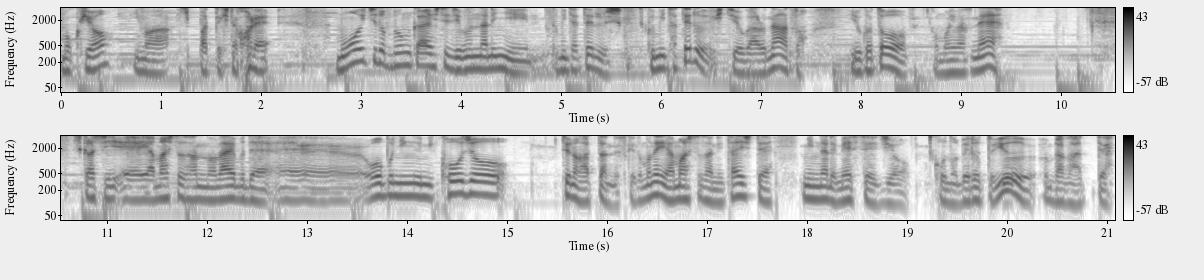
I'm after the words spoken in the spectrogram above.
目標今引っ張ってきたこれ。もう一度分解して自分なりに組み立てる組み立てる必要があるなということを思いますね。しかし、えー、山下さんのライブで、えー、オープニングに工場っていうのがあったんですけどもね山下さんに対してみんなでメッセージをこう述べるという場があって、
